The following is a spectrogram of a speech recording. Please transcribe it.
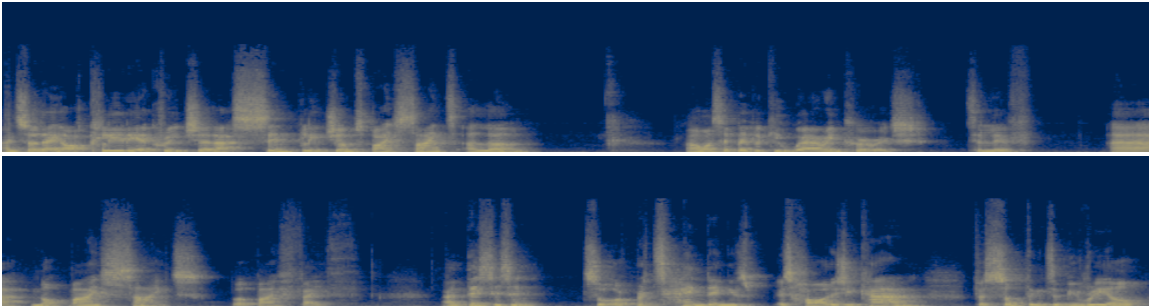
And so they are clearly a creature that simply jumps by sight alone. I want to say biblically, we're encouraged to live uh, not by sight, but by faith. And this isn't sort of pretending as, as hard as you can for something to be real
